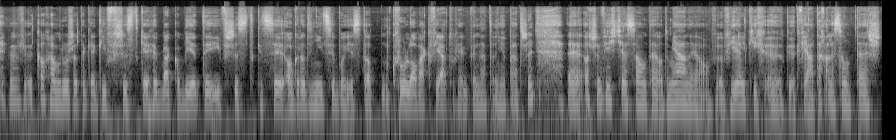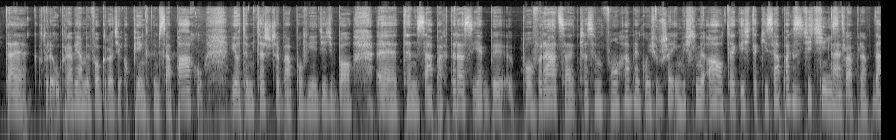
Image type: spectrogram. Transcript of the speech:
Kocham róże tak jak i wszystkie chyba kobiety i wszyscy ogrodnicy, bo jest to królowa kwiatów, jakby na to nie patrzeć. E, oczywiście są te odmiany o wielkich e, kwiatach, ale są też te, które uprawiamy w ogrodzie o pięknym zapachu i o tym też trzeba powiedzieć, bo e, ten zapach teraz jakby powraca. Czasem wąchamy jakąś różę i myślimy, o, to jakiś taki zapach z dzieciństwa, Tak, prawda?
